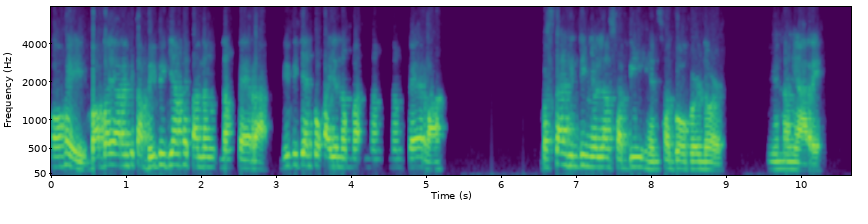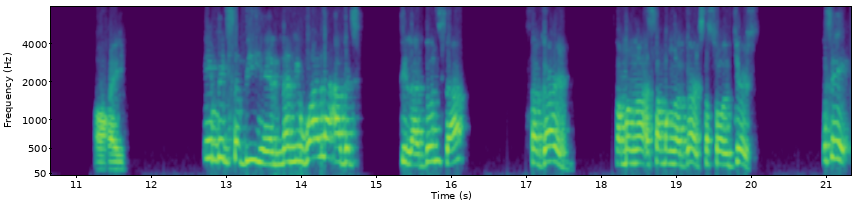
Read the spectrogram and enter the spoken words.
okay, babayaran kita, bibigyan kita ng, ng pera. Bibigyan ko kayo ng, ng, ng pera. Basta hindi nyo lang sabihin sa governor yun nangyari. Okay? Ibig sabihin, naniwala agad sila doon sa sa guard, sa mga sa mga guards, sa soldiers. Kasi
